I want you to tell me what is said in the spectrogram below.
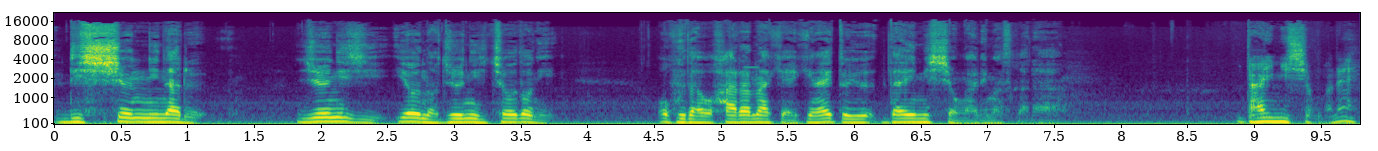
立春になる12時夜の12時ちょうどにお札を貼らなきゃいけないという大ミッションがありますから。大ミッションがね。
